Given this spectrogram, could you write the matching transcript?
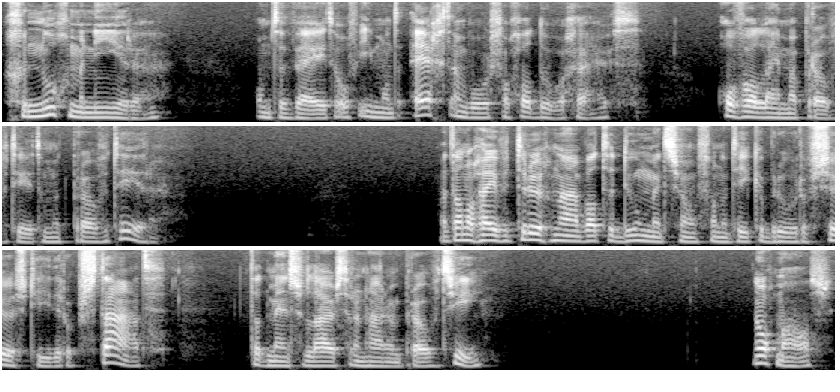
Genoeg manieren om te weten of iemand echt een woord van God doorgeeft, of alleen maar profiteert om het profiteren. Maar dan nog even terug naar wat te doen met zo'n fanatieke broer of zus die erop staat dat mensen luisteren naar hun profetie. Nogmaals,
